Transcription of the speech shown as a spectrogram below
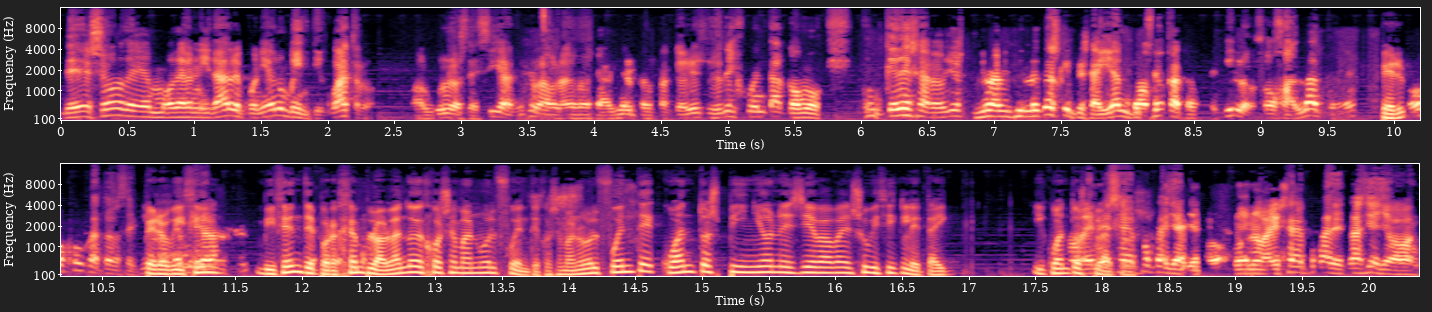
de eso, de modernidad, le ponían un 24. Algunos decían, eso lo hablábamos ayer, pero para que os deis cuenta cómo, con qué desarrollos de unas bicicletas que pesarían 12 o 14 kilos. Ojo al dato, ¿eh? Pero, Ojo, 14 kilos. pero ¿eh? Vicen- Mira, Vicente, por ejemplo, hablando de José Manuel Fuente, José Manuel Fuente, ¿cuántos piñones llevaba en su bicicleta y, y cuántos no, en esa platos? época ya llevaban. No, no, en esa época detrás ya llevaban.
